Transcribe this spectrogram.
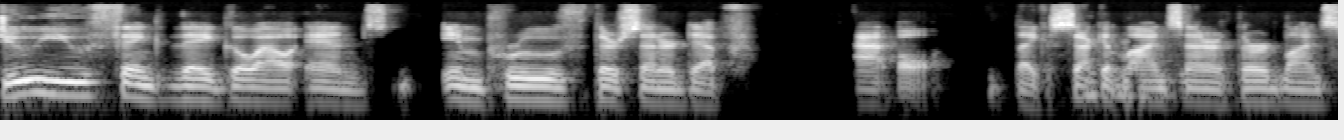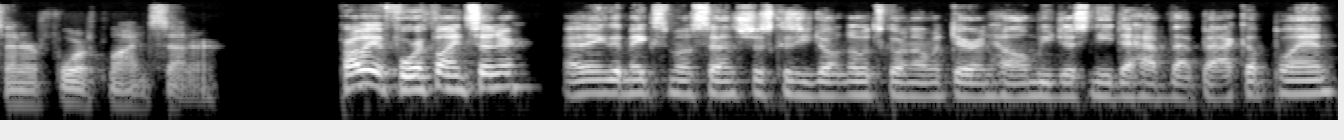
Do you think they go out and improve their center depth at all? Like a second line center, third line center, fourth line center? Probably a fourth line center. I think that makes the most sense just because you don't know what's going on with Darren Helm. You just need to have that backup plan.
